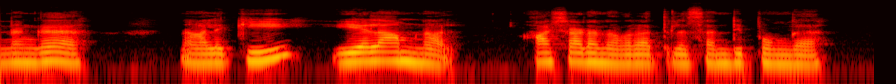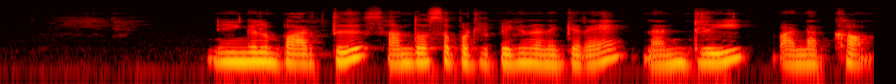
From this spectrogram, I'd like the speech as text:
என்னங்க? நாளைக்கு ஏழாம் நாள். ஆஷாட நவராத்திரியில் சந்திப்போங்க. நீங்களும் பார்த்து சந்தோஷப்பட்டிருப்பீங்கன்னு நினைக்கிறேன். நன்றி. வணக்கம்.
